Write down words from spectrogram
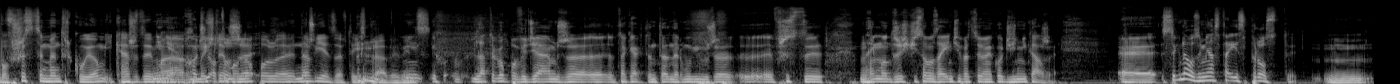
Bo wszyscy mędrkują i każdy ma, nie, chodzi myślę, o to, że- monopol e, na wiedzę w tej sprawie, więc... Dlatego powiedziałem, że e, tak jak ten trener mówił, że e, wszyscy najmądrzejsi są zajęci, pracują jako dziennikarze. Sygnał z miasta jest prosty. Mm,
